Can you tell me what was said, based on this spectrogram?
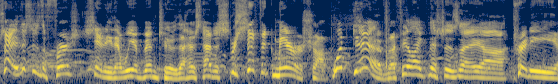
Say, this is the first city that we have been to that has had a specific mirror shop. What gives? I feel like this is a uh, pretty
